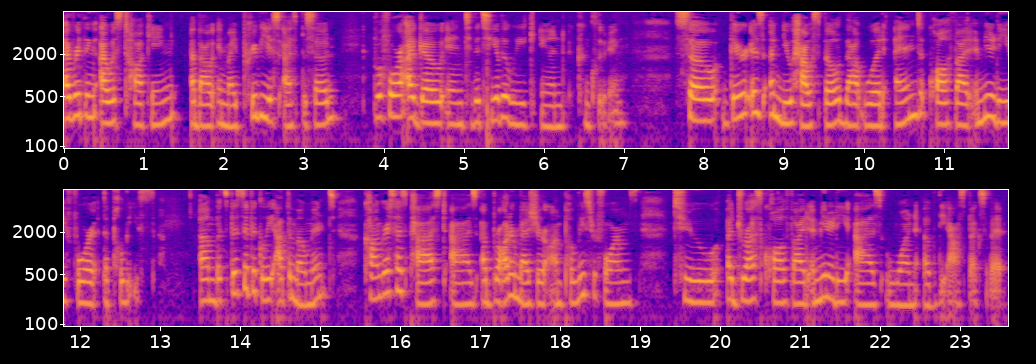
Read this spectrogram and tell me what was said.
everything I was talking about in my previous episode before I go into the tea of the week and concluding. So, there is a new House bill that would end qualified immunity for the police. Um, but specifically, at the moment, Congress has passed as a broader measure on police reforms to address qualified immunity as one of the aspects of it.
